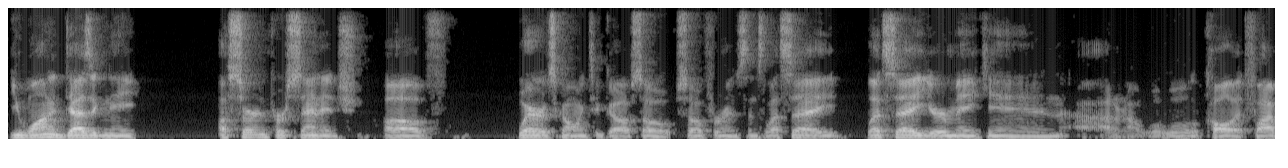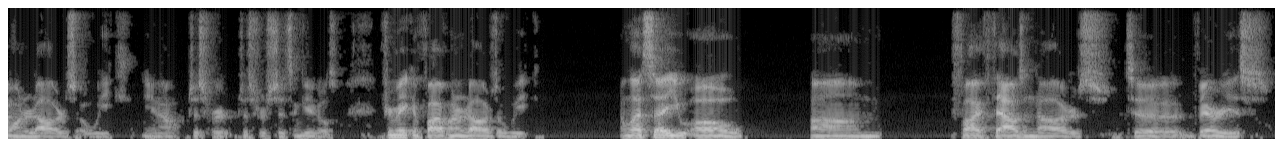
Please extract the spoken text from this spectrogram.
you want to designate a certain percentage of where it's going to go. So so for instance, let's say let's say you're making I don't know, we'll, we'll call it five hundred dollars a week. You know, just for just for shits and giggles. If you're making five hundred dollars a week, and let's say you owe um, five thousand dollars to various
